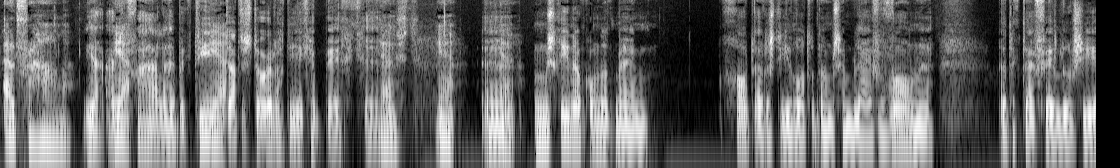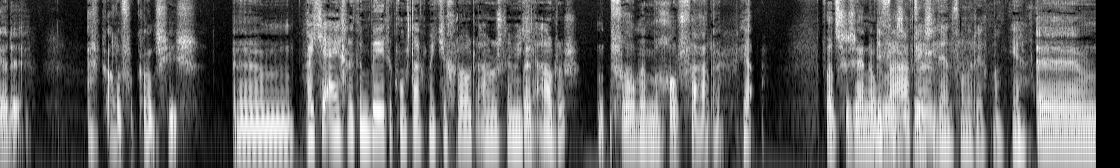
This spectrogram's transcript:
Uit verhalen? Ja, uit verhalen heb ik die. Dat is de oorlog die ik heb meegekregen. Juist, ja. Uh, Misschien ook omdat mijn grootouders die in Rotterdam zijn blijven wonen... dat ik daar veel logeerde. Eigenlijk alle vakanties. Um, Had je eigenlijk een beter contact met je grootouders dan met, met je ouders? Vooral met mijn grootvader, ja. Want ze zijn ook de later... De president van de rechtbank, ja. Uh,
